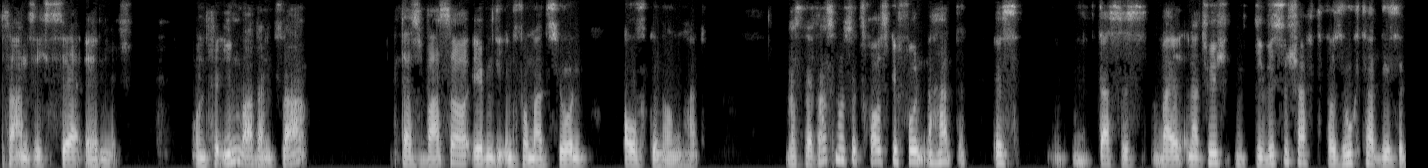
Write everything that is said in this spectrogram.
sahen sich sehr ähnlich. Und für ihn war dann klar, dass Wasser eben die Information aufgenommen hat. Was der Rasmus jetzt rausgefunden hat, ist, dass es, weil natürlich die Wissenschaft versucht hat, diese,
